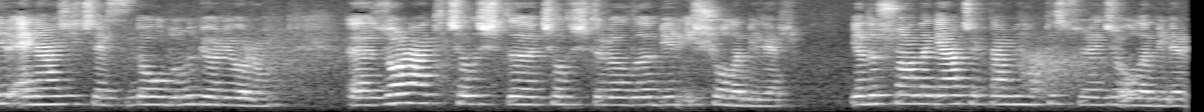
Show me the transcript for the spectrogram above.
bir enerji içerisinde olduğunu görüyorum. E, zoraki çalıştığı, çalıştırıldığı bir iş olabilir. Ya da şu anda gerçekten bir hapis süreci olabilir.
